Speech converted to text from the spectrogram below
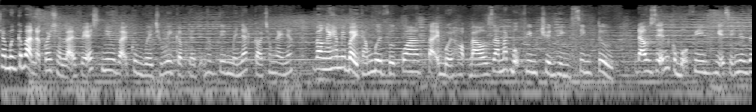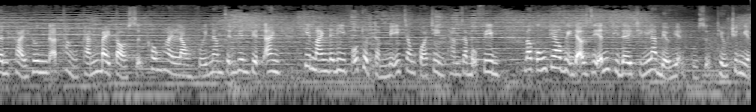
Chào mừng các bạn đã quay trở lại với S News và hãy cùng với chúng mình cập nhật những thông tin mới nhất có trong ngày nhé. Vào ngày 27 tháng 10 vừa qua, tại buổi họp báo ra mắt bộ phim truyền hình Sinh Tử, đạo diễn của bộ phim, nghệ sĩ nhân dân Khải Hưng đã thẳng thắn bày tỏ sự không hài lòng với nam diễn viên Việt Anh khi mà anh đã đi phẫu thuật thẩm mỹ trong quá trình tham gia bộ phim. Và cũng theo vị đạo diễn thì đây chính là biểu hiện của sự thiếu chuyên nghiệp.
